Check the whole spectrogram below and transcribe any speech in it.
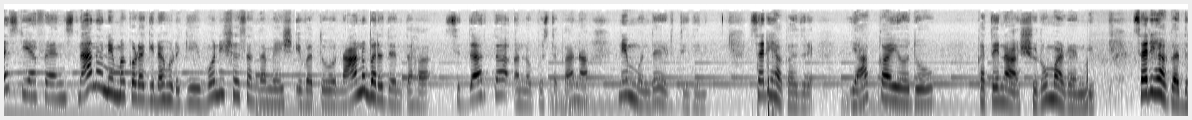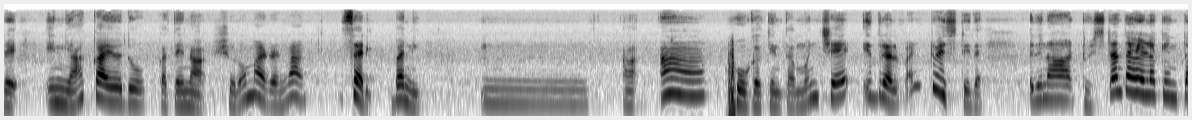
ಎಸ್ ಡಿಯರ್ ಫ್ರೆಂಡ್ಸ್, ನಾನು ನಿಮ್ಮ ಕೊಡಗಿನ ಹುಡುಗಿ ಮೋನಿಷಾ ಸಂಗಮೇಶ್. ಇವತ್ತು ನಾನು ಬರೆದಂತಹ ಸಿದ್ಧಾರ್ಥ ಅನ್ನೋ ಪುಸ್ತಕನ ನಿಮ್ಮ ಮುಂದೆ ಇಡ್ತಿದ್ದೀನಿ. ಸರಿ ಹಾಗಾದರೆ, ಯಾಕೆ ಕಾಯೋದು? ಕತೆನ ಶುರು ಮಾಡೋಣ. ಸರಿ ಹಾಗಾದರೆ, ಇನ್ಯಾಕೆ ಕಾಯೋದು? ಕತೆನ ಶುರು ಮಾಡೋಣ. ಸರಿ, ಬನ್ನಿ. ಹೋಗೋಕ್ಕಿಂತ ಮುಂಚೆ ಇದರಲ್ಲಿ ಒಂದು ಟ್ವಿಸ್ಟ್ ಇದೆ. ಇದನ್ನು ಟ್ವಿಸ್ಟ್ ಅಂತ ಹೇಳೋಕ್ಕಿಂತ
